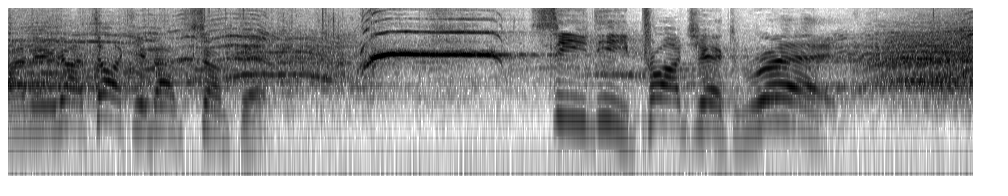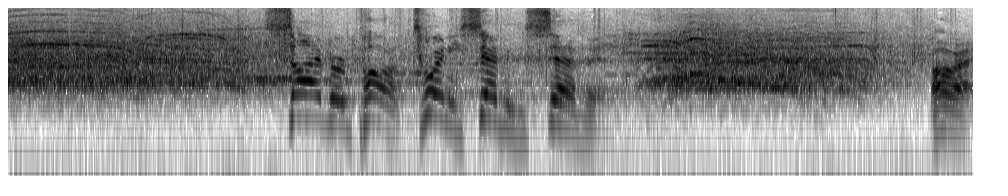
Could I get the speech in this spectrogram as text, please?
I mean, I gotta talk to you about something. CD Projekt Red. Cyberpunk 2077. All right.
